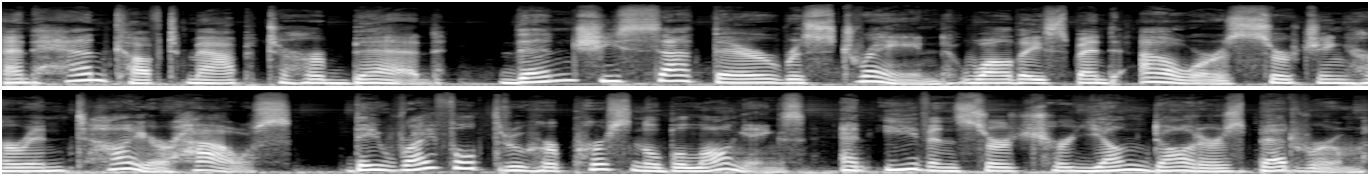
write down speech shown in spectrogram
and handcuffed Mapp to her bed. Then she sat there restrained while they spent hours searching her entire house. They rifled through her personal belongings and even searched her young daughter's bedroom.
